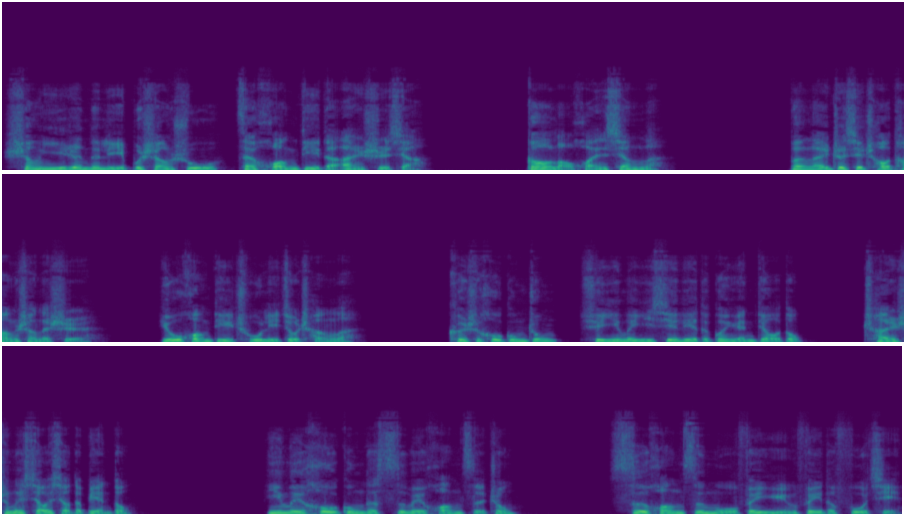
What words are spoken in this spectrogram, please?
上一任的礼部尚书在皇帝的暗示下告老还乡了。本来这些朝堂上的事由皇帝处理就成了，可是后宫中却因为一些列的官员调动，产生了小小的变动。因为后宫的四位皇子中，四皇子母妃云妃的父亲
